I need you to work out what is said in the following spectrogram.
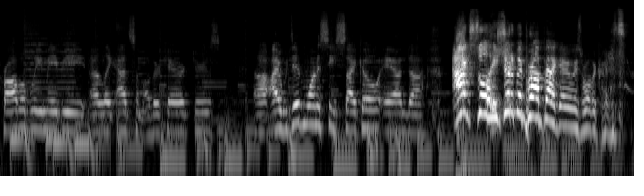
probably maybe uh, like add some other characters. Uh, I did want to see Saiko and uh, Axol. He should have been brought back. Anyways, roll the credits.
